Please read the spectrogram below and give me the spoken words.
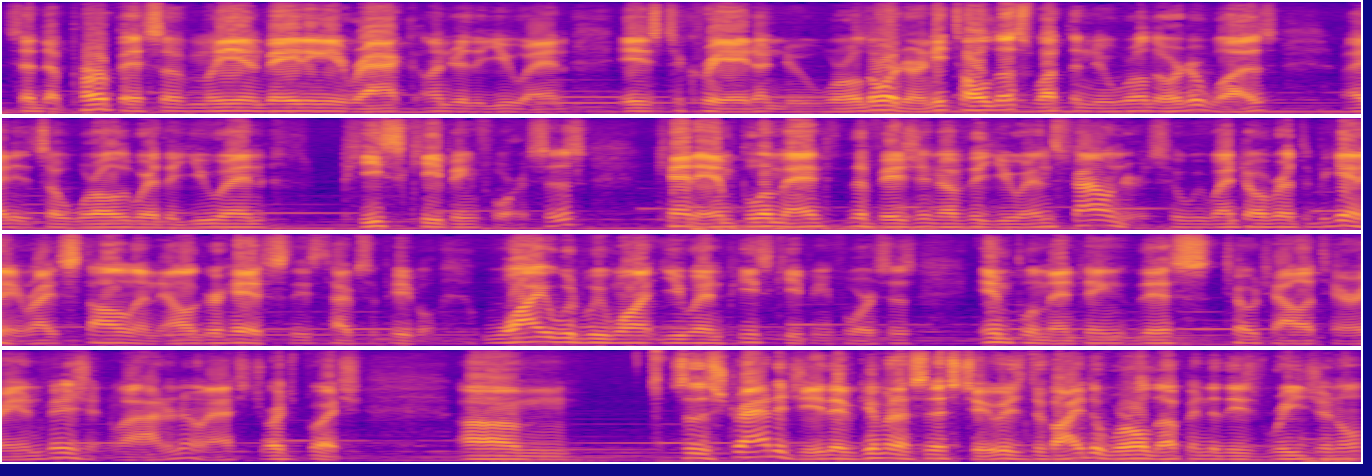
said the purpose of me invading Iraq under the UN is to create a new world order. And he told us what the New World Order was, right? It's a world where the UN peacekeeping forces can implement the vision of the UN's founders, who we went over at the beginning, right? Stalin, Alger Hiss, these types of people. Why would we want UN peacekeeping forces implementing this totalitarian vision? Well, I don't know. Ask George Bush. Um, so the strategy they've given us this to is divide the world up into these regional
